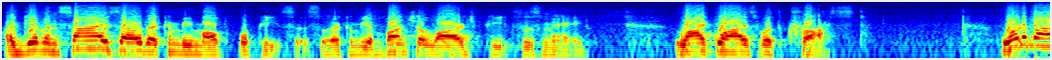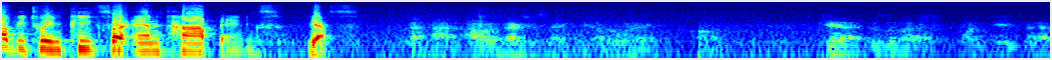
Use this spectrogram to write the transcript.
A given size, though, there can be multiple pizzas. So there can be a bunch of large pizzas made. Likewise with crust. What about between pizza and toppings? Yes. I, I- was actually saying the other way. Um, Can't, doesn't a, one pizza have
